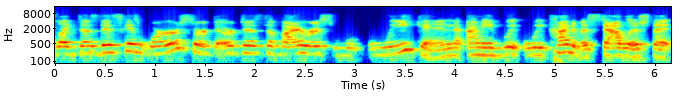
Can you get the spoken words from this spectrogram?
like does this get worse, or or does the virus weaken? I mean, we we kind of established that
